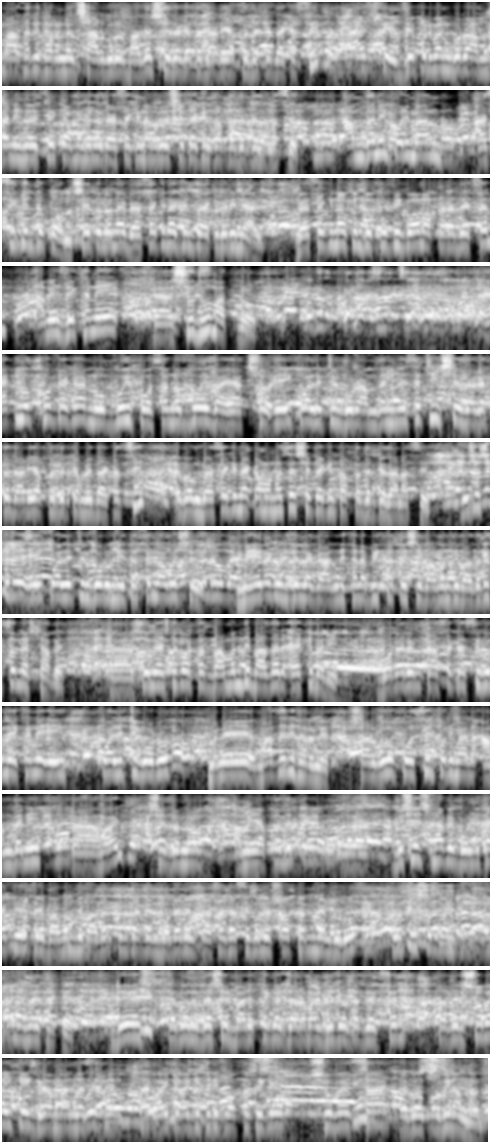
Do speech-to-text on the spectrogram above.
মাঝারি ধরনের সার গরুর বাজার, সে জায়গাতে দাঁড়িয়ে আপনাদেরকে দেখাচ্ছি। আজকে যে পরিমাণ গরু আমদানি হয়েছে, কেমন হলে বেচা কিনা হলো, সেটা কিন্তু আপনাদেরকে জানাচ্ছি। আমদানির পরিমাণ আজকে কিন্তু কম সেই তুলনায় বেচা কিনা কিন্তু একেবারেই নাই। বেচা কিনাও কিন্তু খুবই কম, আপনারা দেখছেন। আমি যেখানে শুধুমাত্র এক লক্ষ টাকা নব্বই, পঁচানব্বই বা একশো এই কোয়ালিটির গরু আমদানি হয়েছে, ঠিক সে জায়গাতে দাঁড়িয়ে আপনাদেরকে আমরা দেখাচ্ছি। এবং বেচা কিনা কেমন হয়েছে, সেটা কিন্তু আপনাদেরকে জানাচ্ছি। বিশেষ করে এই কোয়ালিটির গরু নিতে চাইলে অবশ্যই মেহেরপুর জেলা গার্নি থানা বিখ্যাত সেই বামন্দি বাজারে চলে আসতে হবে। চলে আসতে হবে, অর্থাৎ বামন্দি বাজার একেবারে বর্ডারের কাছাকাছি বলে এখানে এই কোয়ালিটি গরুর মানে মাঝারি ধরনের সার গরু প্রচুর পরিমাণ আমদানি হয়। সেজন্য আমি আপনাদেরকে বিশেষভাবে বলে থাকি যে বামন্দি বাজার কিন্তু এখন বর্ডারের কাছাকাছি বলে সব ধরনের গরু প্রচুর পরিমাণ কিন্তু আমদানি হয়ে থাকে। দেশ এবং দেশের বাড়ি থেকে যারা আমার ভিডিওটা দেখছেন, তাদের সবাইকে Gram Bangla channel Y twenty থ্রির পক্ষ থেকে শুভেচ্ছা এবং অভিনন্দন।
